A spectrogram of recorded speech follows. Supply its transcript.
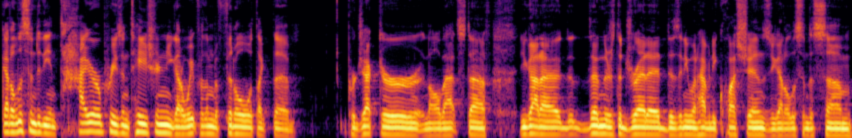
Got to listen to the entire presentation. You got to wait for them to fiddle with like the projector and all that stuff. You got to, then there's the dreaded, does anyone have any questions? You got to listen to some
